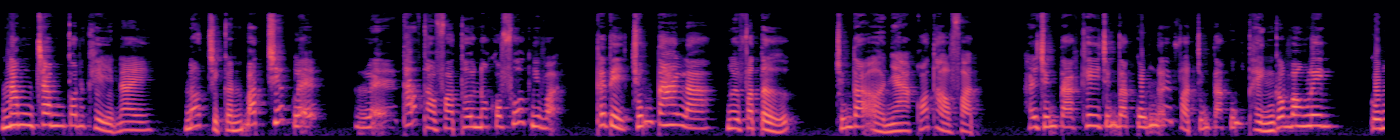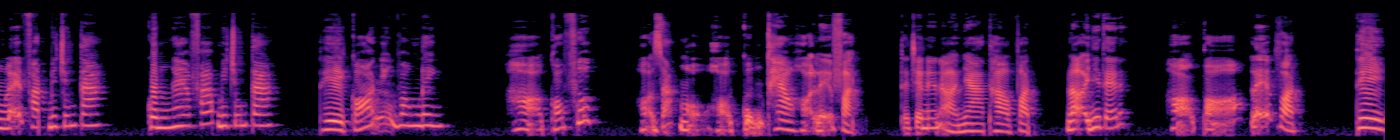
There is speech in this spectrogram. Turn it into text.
500 con khỉ này, nó chỉ cần bắt chiếc lễ lễ tháp thờ Phật thôi, nó có phước như vậy. Thế thì chúng ta là người Phật tử, chúng ta ở nhà có thờ Phật, hay chúng ta khi chúng ta cúng lễ Phật, chúng ta cũng thỉnh các vong linh cùng lễ Phật với chúng ta, cùng nghe pháp với chúng ta, thì có những vong linh, họ có phước, họ giác ngộ, họ cũng theo họ lễ Phật. Thế cho nên ở nhà thờ Phật, lợi như thế đấy. Họ có lễ Phật, thì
